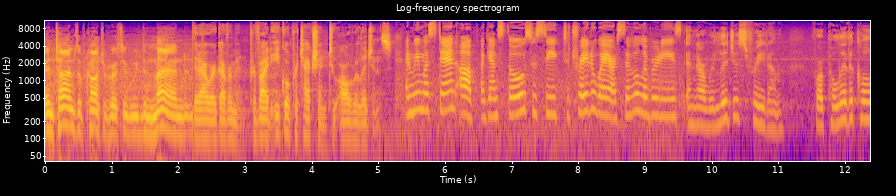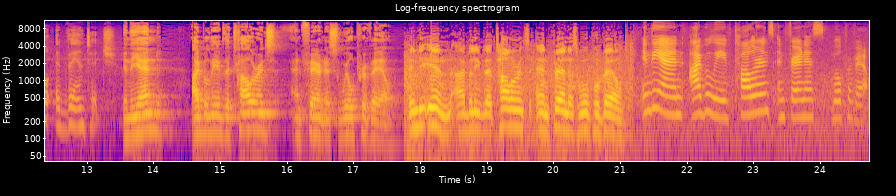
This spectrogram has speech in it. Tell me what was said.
in times of controversy, we demand That our government provide equal protection to all religions. And we must stand up against those who seek to trade away our civil liberties and our religious freedom for political advantage. in the end, I believe that tolerance and fairness will prevail. In the end, I believe that tolerance and fairness will prevail. In the end, I believe tolerance and fairness will prevail.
